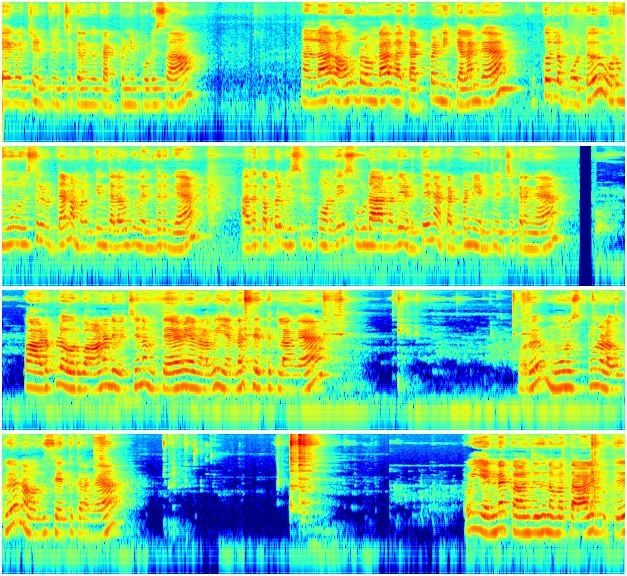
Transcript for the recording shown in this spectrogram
வேக வச்சு எடுத்து வச்சுக்கிறேங்க கட் பண்ணி பொடுசாக நல்லா ரவுண்ட் ரவுண்டாக அதை கட் பண்ணி கிளங்க. குக்கரில் போட்டு ஒரு மூணு விசில் விட்டால் நம்மளுக்கு இந்த அளவுக்கு வெந்துருங்க. அதுக்கப்புறம் விசில் போனதையும் சூடானதையும் எடுத்து நான் கட் பண்ணி எடுத்து வச்சுக்கிறேங்க. இப்போ அடுப்பில் ஒரு வானடி வச்சு நம்ம தேவையான அளவு எண்ணெய் சேர்த்துக்கலாங்க. ஒரு மூணு ஸ்பூன் அளவுக்கு நான் வந்து சேர்த்துக்கிறேங்க. இப்போ எண்ணெய் காஞ்சது நம்ம தாளிப்புக்கு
